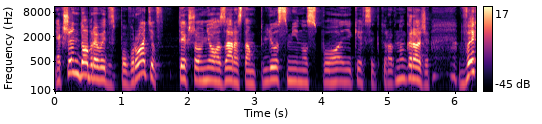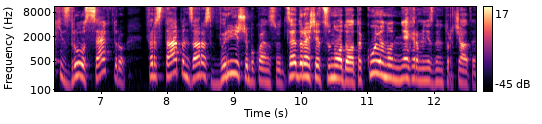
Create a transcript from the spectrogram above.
Якщо він добре вийде з поворотів, тих, що в нього зараз там плюс-мінус по яких секторах. Ну, коротше, вихід з другого сектору. Ферстапен зараз вирішує буквально свою. Це, до речі, Цуноду атакує, ну нехер мені з ним торчати.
